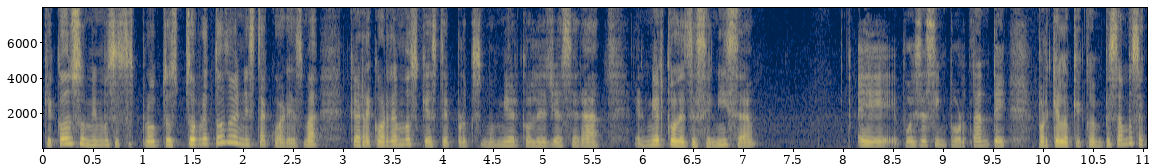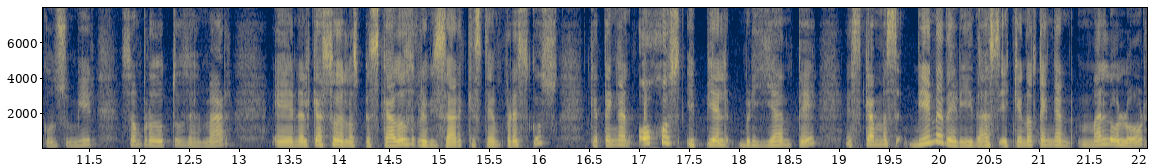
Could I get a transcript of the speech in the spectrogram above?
que consumimos estos productos, sobre todo en esta cuaresma, que recordemos que este próximo miércoles ya será el miércoles de ceniza, eh, pues es importante porque lo que empezamos a consumir son productos del mar. En el caso de los pescados, revisar que estén frescos, que tengan ojos y piel brillante, escamas bien adheridas y que no tengan mal olor.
